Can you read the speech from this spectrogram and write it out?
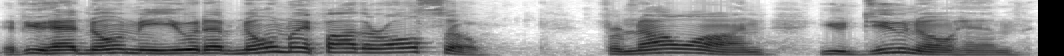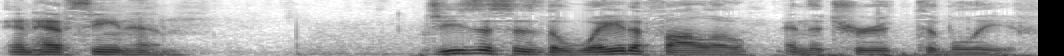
If you had known me, you would have known my Father also. From now on, you do know him and have seen him. Jesus is the way to follow and the truth to believe.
